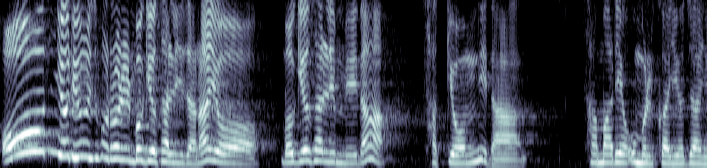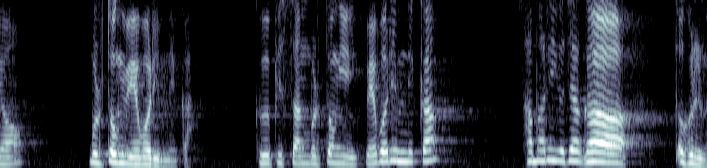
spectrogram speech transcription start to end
온 여리고를 먹여 살리잖아요. 먹여 살립니다. 삭개오입니다. 사마리아 우물가 여자요. 물동이 왜 버립니까? 그 비싼 물동이 왜 버립니까? 사마리 여자가 떡을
